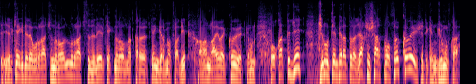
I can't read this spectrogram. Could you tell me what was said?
эркеги деле ургаачынын ролун ургаачысы деле эркектин ролун аткара берет гермафродит. Анан аябай көбөйөт экен оокатты жейт жылуу температура жакшы шарт болсо көбөйүшөт экен жумуртка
